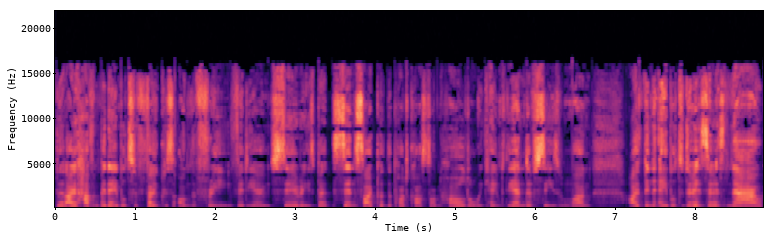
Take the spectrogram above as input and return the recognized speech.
that I haven't been able to focus on the free video series. But since I put the podcast on hold or we came to the end of season one, I've been able to do it. So it's now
